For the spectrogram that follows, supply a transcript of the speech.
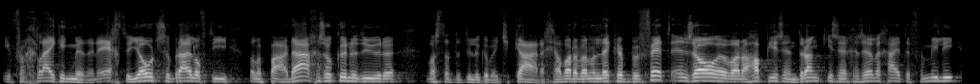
in vergelijking met een echte Joodse bruiloft die wel een paar dagen zou kunnen duren, was dat natuurlijk een beetje karig. We hadden wel een lekker buffet en zo, er waren hapjes en drankjes en gezelligheid en familie,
